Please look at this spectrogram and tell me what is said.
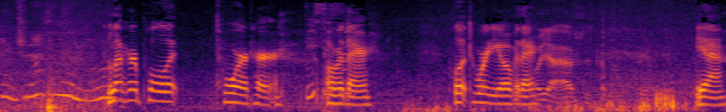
Your dress is in Let her pull it toward her This is over like- there. Pull it toward you over there. Oh yeah, Ashley's coming. Yeah,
